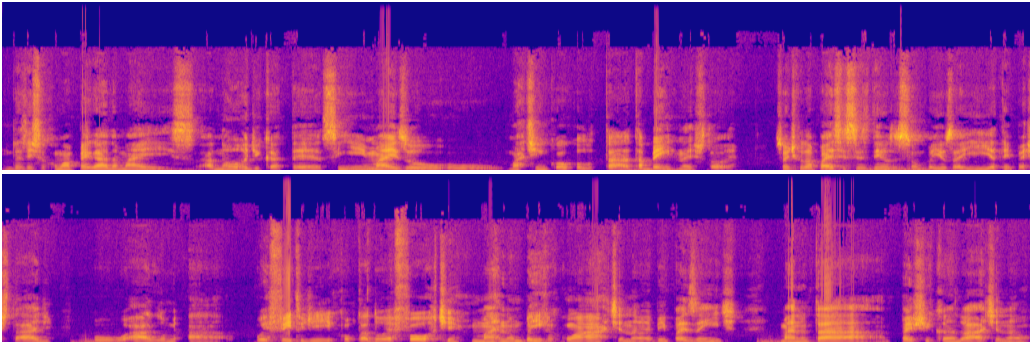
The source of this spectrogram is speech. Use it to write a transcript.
Um desenhista com uma pegada mais a nórdica até, assim, mas o, o Martin Coco tá, tá bem na história. Somente quando aparecem esses deuses sombrios aí, a tempestade, o, a, a, o efeito de computador é forte, mas não briga com a arte, não. É bem presente, mas não está prejudicando a arte, não.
